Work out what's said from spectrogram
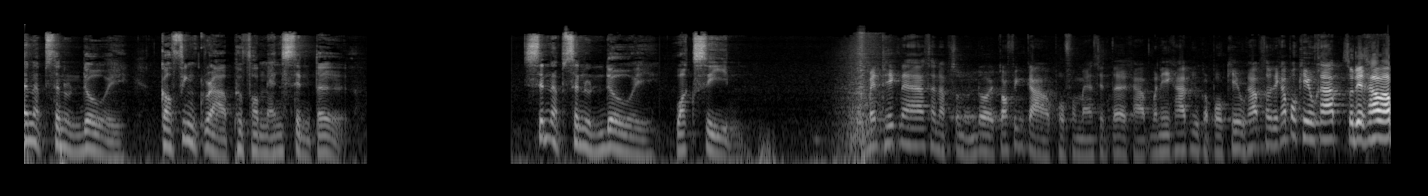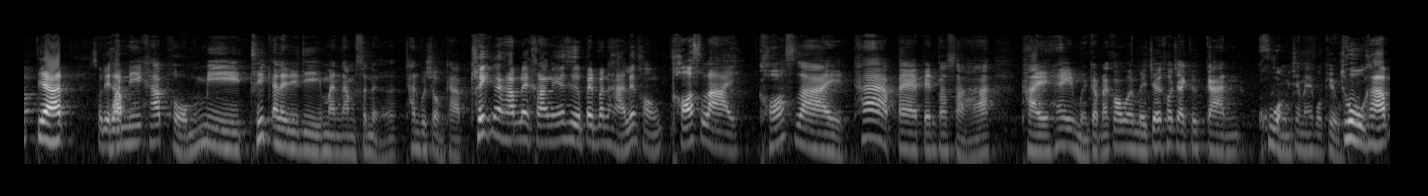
สนับสนุนโดย Golfing Ground Performance Center สนับสนุนโดย วัคซีน เมนทิกนะฮะสนับสนุนโดย Golfing g o w Performance Center ครับ วันนี้ครับอยู่กับโปรคิวครับ สวัสดีครับโปรคิวครับ สวัสดีครับพี่อาร์ตสวัสดีครัวับนนี้ครับผมมีทริคอะไรดีๆ มานำเสนอท่านผู้ชมครับ ทริคนะครับในครั้งนี้ก็คือเป็นปัญหาเรื่องของคอสไลน์คอสไลน์ถ้าแปลเป็นภาษา ไทยให้เหมือนกับนักกอล์ฟเมเจอร์เข้าใจคือการควงใช่ไหมโปรคิวถูกครับ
